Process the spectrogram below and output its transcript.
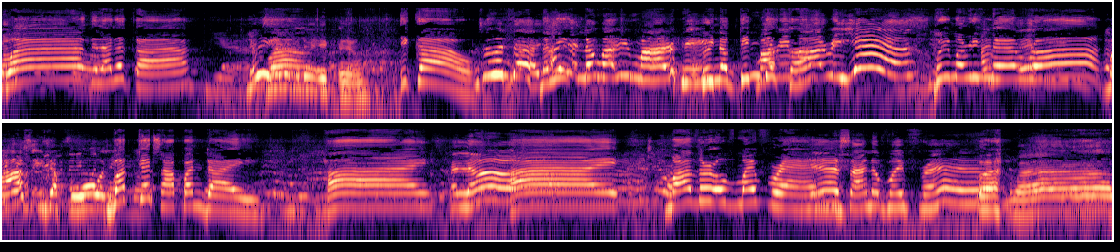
Wow, dalaga ka? Wow. Ikaw? Ay, hello, Mari Mari. Uy, nagtinda ka? Mari, yes! Uy, Mari Mera! Mas ida po. Ba't ka sa Panday? Hi! Hello. Hi! Mother of friend. Yes, son of my friend. Wow!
